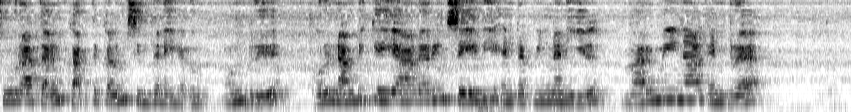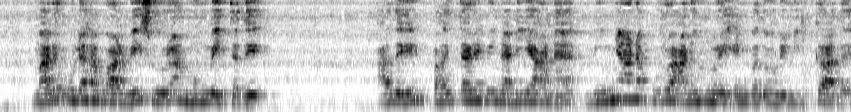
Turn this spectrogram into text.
சூறா தரும் கருத்துக்களும் சிந்தனைகளும். ஒன்று ஒரு நம்பிக்கையாளரின் செய்தி என்ற பின்னணியில் மறுமையினால் என்ற மறு உலக வாழ்வை சூறா முன்வைத்தது. அது பகுத்தறிவின் அடியான விஞ்ஞானபூர்வ அணுகுமுறை என்பதோடு நிற்காது.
